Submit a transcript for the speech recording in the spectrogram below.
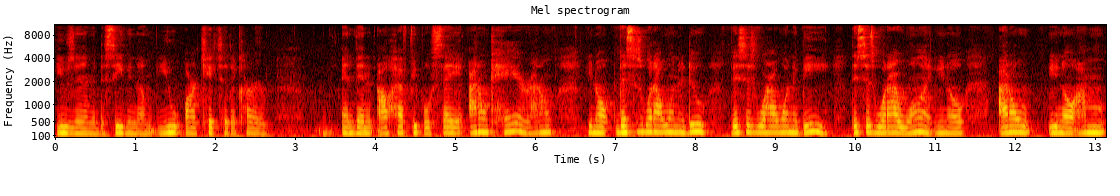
using them and deceiving them you are kicked to the curb. And then i'll have people say i don't care. I don't you know, this is what I want to do. This is where I want to be. This is what I want. You know, I don't, you know, I'm,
